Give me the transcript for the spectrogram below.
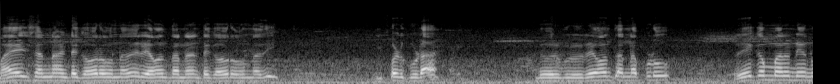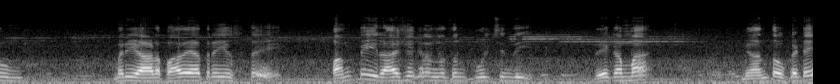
మహేష్ అన్న అంటే గౌరవం ఉన్నది. రేవంత్ అన్న అంటే గౌరవం ఉన్నది. ఇప్పుడు కూడా రేవంత్ అన్నప్పుడు రేఖమ్మను నేను మరి ఆడ పాదయాత్ర చేస్తే పంపి రాజశేఖర అన్నతో కూల్చింది రేఖమ్మ మేమంతా ఒక్కటే.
